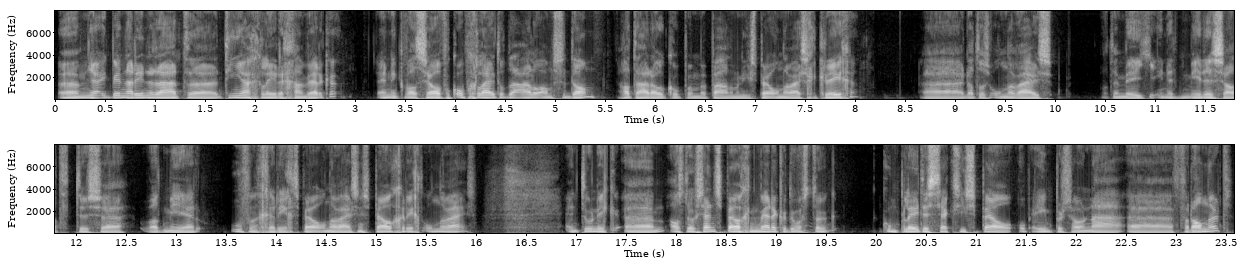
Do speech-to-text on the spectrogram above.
Um, ja, ik ben daar inderdaad tien jaar geleden gaan werken. En ik was zelf ook opgeleid op de ALO Amsterdam. Had daar ook op een bepaalde manier spelonderwijs gekregen. dat was onderwijs wat een beetje in het midden zat tussen wat meer oefengericht spelonderwijs en spelgericht onderwijs. En toen ik um, als docent spel ging werken, toen was het complete sectie spel op één persoon na uh, veranderd.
